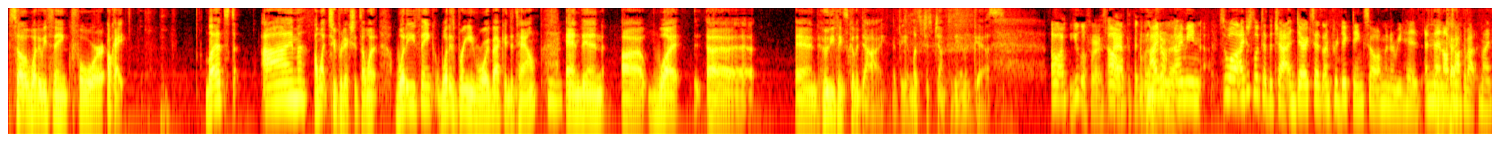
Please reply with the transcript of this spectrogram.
so what do we think for? Okay, let's. I'm. I want two predictions. I want. What do you think? What is bringing Roy back into town? Mm-hmm. And then uh, what? Uh, and who do you think is going to die at the end? Let's just jump to the end and guess. Oh, I'm, you go first. Oh, I have to think about it. I don't. minute. I mean, so well, I just looked at the chat, and Derek says I'm predicting, so I'm going to read his, and then Okay. I'll talk about mine.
